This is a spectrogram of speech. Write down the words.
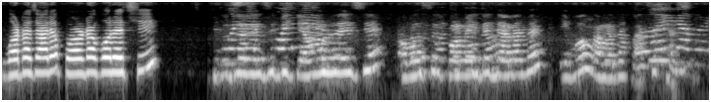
গোটা চারে পরোটা করেছি। দুটো রেসিপি কেমন হয়েছে? অবশ্যই কমেন্টে জানাবেন এবং আমাদের পাশে থাকবেন।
